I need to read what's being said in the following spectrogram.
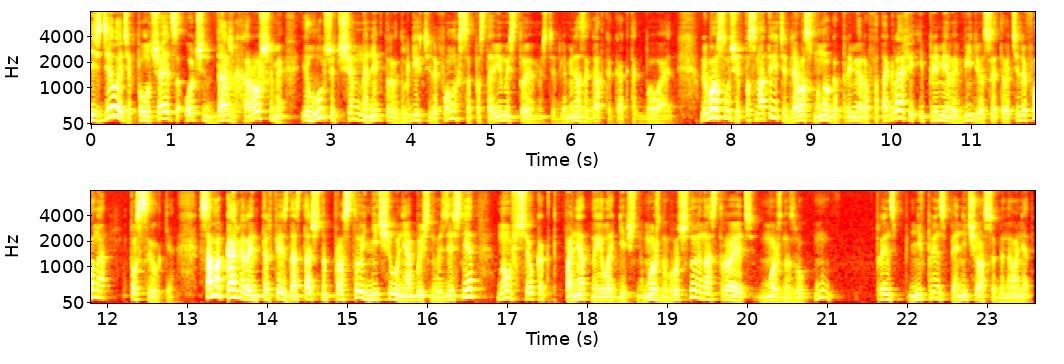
и сделаете, получается очень даже хорошими и лучше, чем на некоторых других телефонах с сопоставимой стоимостью. Для меня загадка, как так бывает. В любом случае, посмотрите, для вас много примеров фотографий и примеры видео с этого телефона по ссылке. Сама камера, интерфейс достаточно простой, ничего необычного здесь нет, но все как-то понятно и логично. Можно вручную настроить, можно звук, ну, принципе, не в принципе, а ничего особенного нет.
